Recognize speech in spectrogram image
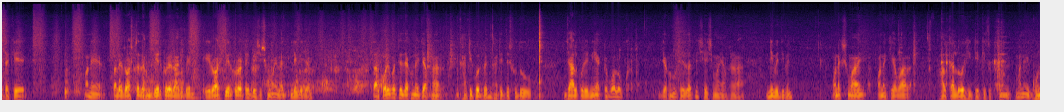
এটাকে মানে তালের রসটা যখন বের করে রাখবেন, এই রস বের করাটাই বেশি সময় লাগে, লেগে যায়। তার পরিবর্তে যখন এই যে আপনার ঘাঁটি করবেন, ঘাঁটিতে শুধু জাল করে নিয়ে একটা বলক যখন উঠে যাবে, সেই সময় আপনারা নেমে দিবেন। অনেক সময় অনেকে আবার হালকা লো হিটে কিছুক্ষণ মানে ঘন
